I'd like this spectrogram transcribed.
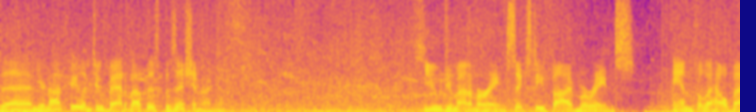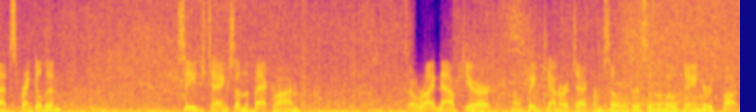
then you're not feeling too bad about this position right now huge amount of Marines. 65 Marines. Handful of Hellbats sprinkled in. Siege tanks on the back line. So right now, Cure. Oh, big counterattack from Solo. This is the most dangerous part.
